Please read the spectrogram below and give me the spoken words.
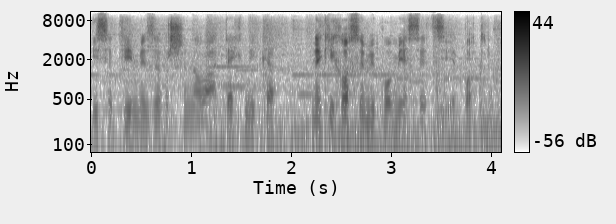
i sa time je završena ova tehnika. Nekih 8,5 mjeseci je potrebno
